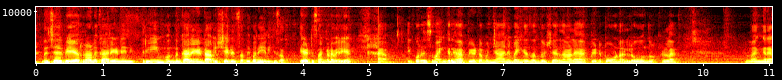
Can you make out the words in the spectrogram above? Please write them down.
എന്ന് വെച്ചാൽ വേറൊരാൾ കരയണേന് ഇത്രയും ഒന്നും കരയേണ്ട ആവശ്യമില്ല. സത്യം പറഞ്ഞാൽ എനിക്ക് സത്യമായിട്ട് സങ്കടം വരികയെ. ആ, കുറേ ദിവസം ഭയങ്കര ഹാപ്പി കേട്ടോ അപ്പം ഞാനും ഭയങ്കര സന്തോഷമായിരുന്നു നാളെ ഹാപ്പി ആയിട്ട് പോകണമല്ലോ എന്നുള്ള അങ്ങനെ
